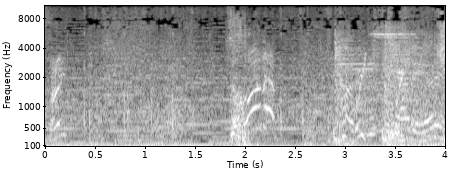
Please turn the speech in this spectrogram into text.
さい。どうだ軽いどうだやれやれ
